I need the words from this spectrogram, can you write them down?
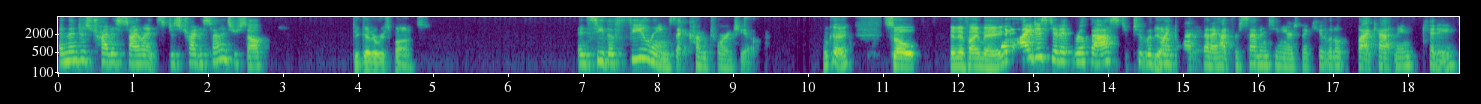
And then just try to silence. Just try to silence yourself to get a response and see the feelings that come towards you. Okay. So, and if I may, like I just did it real fast to, with yeah. my cat that I had for 17 years, my cute little black cat named Kitty.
